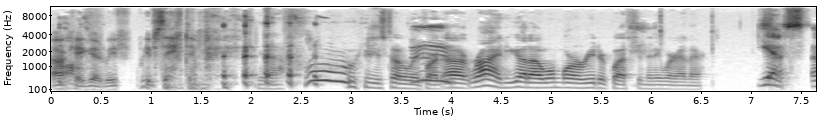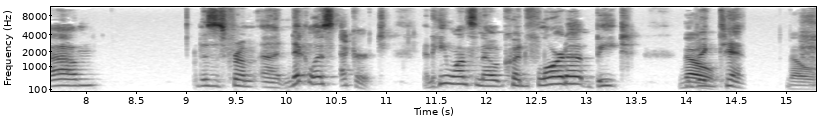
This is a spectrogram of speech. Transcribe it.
Okay, good. We've we've saved him. Yeah, Whew, he's totally part. Uh, Ryan, you got uh, one more reader question anywhere in there? Yes. Um, this is from uh, Nicholas Eckert, and he wants to know: Could Florida beat the No, Big Ten? no,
